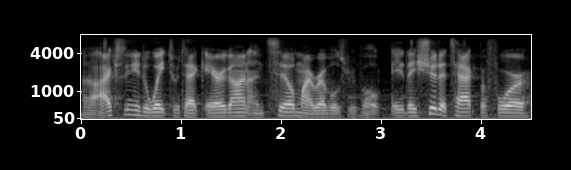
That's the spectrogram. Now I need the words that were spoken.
Uh, I actually need to wait to attack Aragon until my rebels revolt. Eh, they should attack before...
